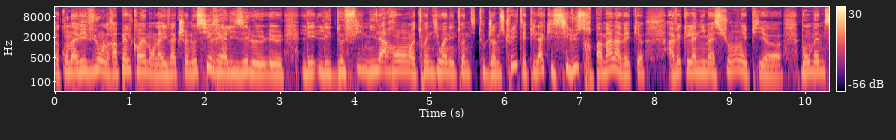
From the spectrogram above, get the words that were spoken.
euh, qu'on avait vu, on le rappelle quand même en live action aussi, réaliser le, le- les, les deux films hilarants euh, 21 et 22 Jump Street et puis là qui s'illustrent pas mal avec, euh, avec l'animation et puis euh, bon, même si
